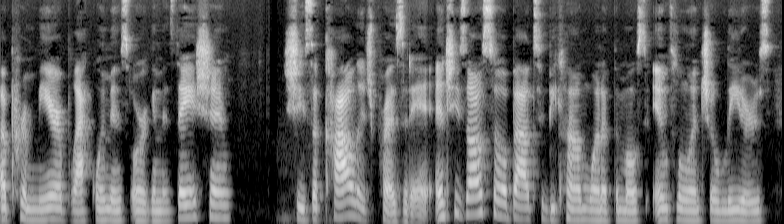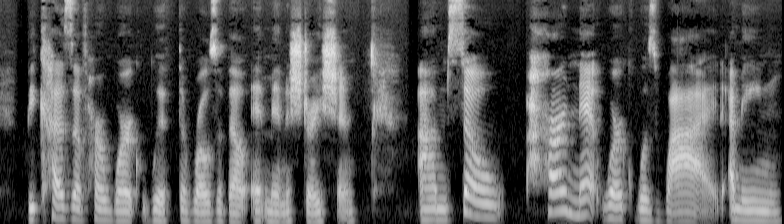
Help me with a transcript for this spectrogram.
a premier Black women's organization. She's a college president, and she's also about to become one of the most influential leaders because of her work with the Roosevelt administration. Um, so her network was wide. I mean,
